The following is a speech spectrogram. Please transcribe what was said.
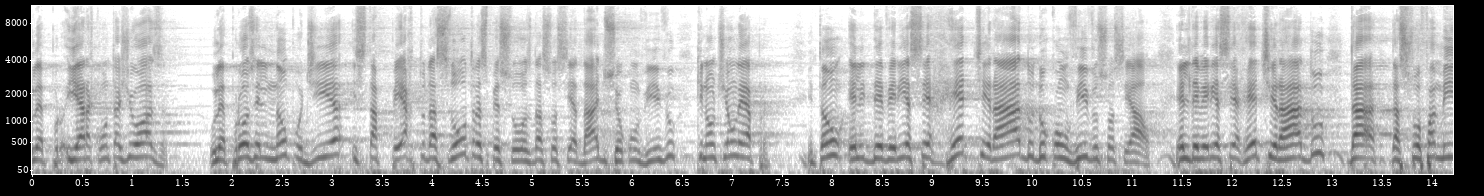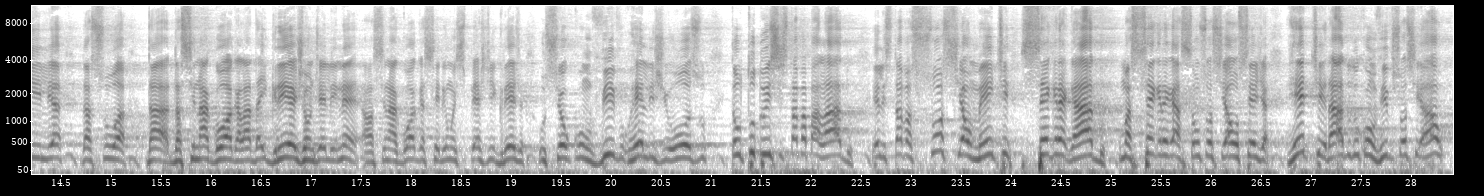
lepro, e era contagiosa. O leproso ele não podia estar perto das outras pessoas da sociedade, do seu convívio, que não tinham lepra. Então ele deveria ser retirado do convívio social, ele deveria ser retirado da, da sua família, da sua da, da sinagoga, lá da igreja, onde ele, né, a sinagoga seria uma espécie de igreja, o seu convívio religioso. Então tudo isso estava abalado, ele estava socialmente segregado, uma segregação social, ou seja, retirado do convívio social.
